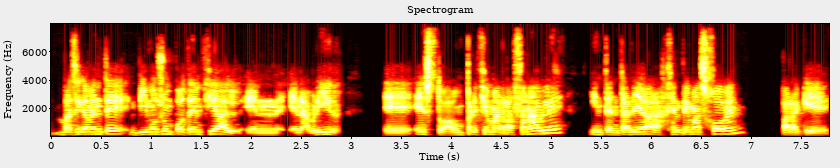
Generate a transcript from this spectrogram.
básicamente vimos un potencial en, abrir eh, esto a un precio más razonable, intentar llegar a gente más joven para que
